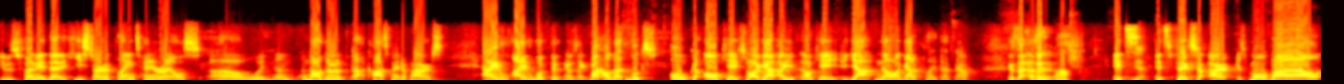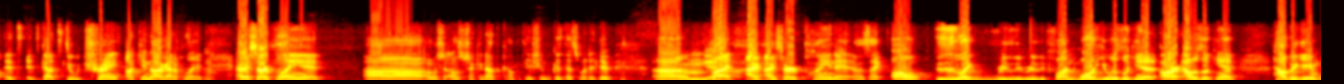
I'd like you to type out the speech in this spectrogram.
it was funny that he started playing Tiny Rails uh, with an, another uh, classmate of ours. And I, I looked at it and I was like, wow, that looks. Oh, okay. So I got. I okay. Yeah. No, I got to play that now because I was like, ah, it's Yeah. it's pixel art. It's mobile. It's it's got to do with train. Okay, now I got to play it. And I started playing it. Uh, I was I was checking out the competition because that's what I do. Um, Yeah. But I, I started playing it and I was like, oh, this is like really really fun. Well, he was looking at art. I was looking at how the game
